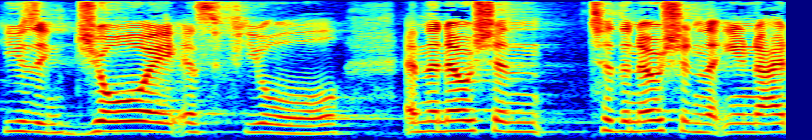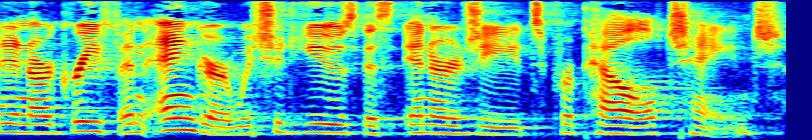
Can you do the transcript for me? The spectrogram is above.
using joy as fuel and the notion to the notion that united in our grief and anger, we should use this energy to propel change.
